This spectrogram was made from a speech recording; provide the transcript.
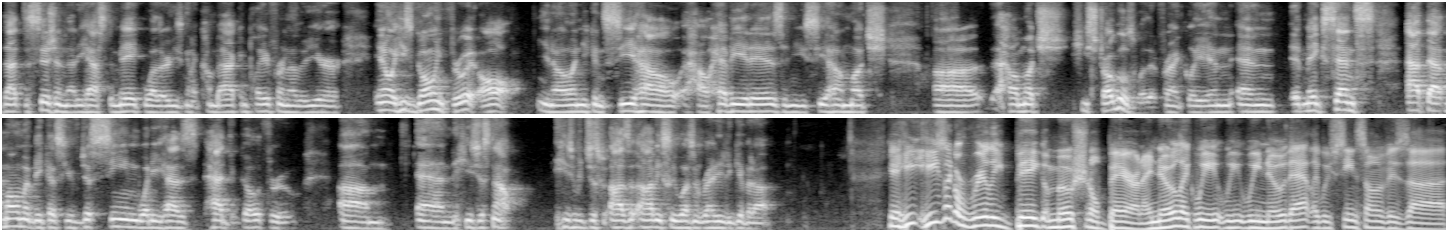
that decision that he has to make whether he's going to come back and play for another year. You know he's going through it all you know, and you can see how how heavy it is, and you see how much uh, how much he struggles with it, frankly, and and it makes sense at that moment because you've just seen what he has had to go through, um, and he's just not he's just obviously wasn't ready to give it up. Yeah, he he's like a really big emotional bear, and I know like we we we know that like we've seen some of his. uh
